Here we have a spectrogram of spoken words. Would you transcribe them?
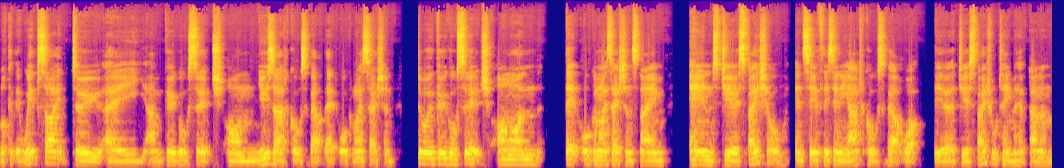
look at their website, do a um, Google search on news articles about that organization, do a Google search on that organization's name and geospatial and see if there's any articles about what their geospatial team have done in the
